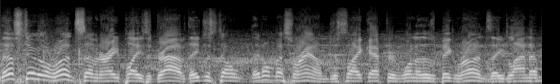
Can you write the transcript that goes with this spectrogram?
they'll still go run seven or eight plays a drive. They just don't they don't mess around. Just like after one of those big runs, they line up,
